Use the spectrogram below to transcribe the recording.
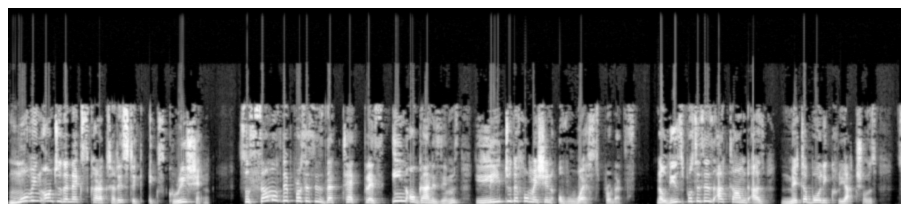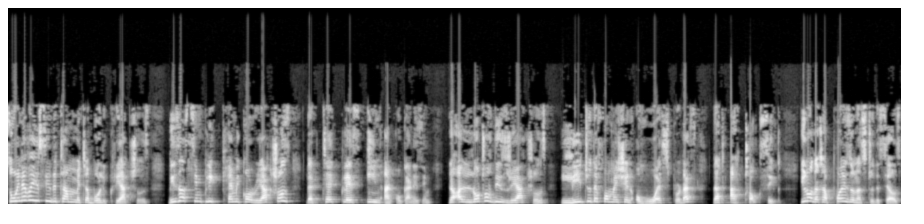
Moving on to the next characteristic, excretion. So some of the processes that take place in organisms lead to the formation of waste products. Now these processes are termed as metabolic reactions. So whenever you see the term metabolic reactions, these are simply chemical reactions that take place in an organism. Now a lot of these reactions lead to the formation of waste products that are toxic you know, that are poisonous to the cells.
